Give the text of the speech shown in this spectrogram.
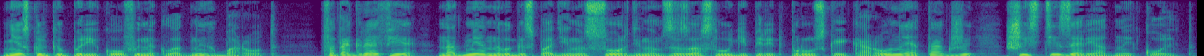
несколько париков и накладных бород, фотография надменного господина с орденом за заслуги перед прусской короной, а также шестизарядный кольт.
